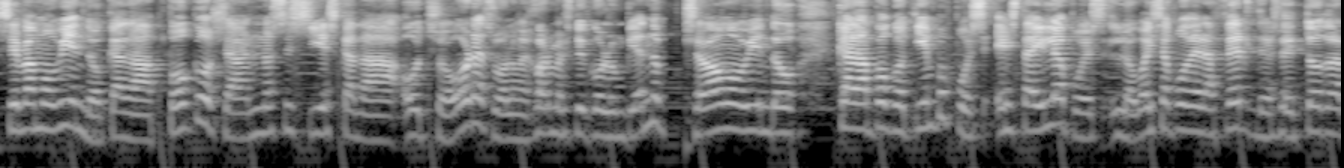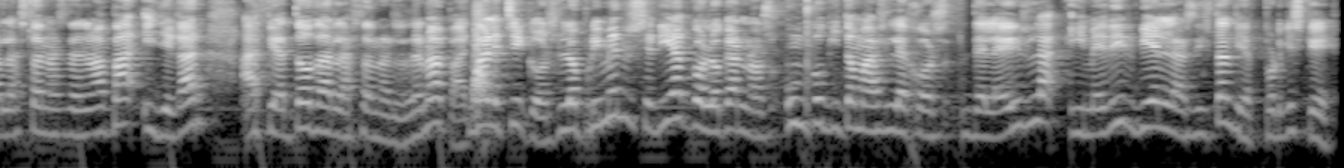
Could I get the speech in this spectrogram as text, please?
se va moviendo cada poco, o sea, no sé si es cada 8 horas o a lo mejor me estoy columpiando, se va moviendo cada poco tiempo, pues esta isla pues lo vais a poder hacer desde todas las zonas del mapa y llegar hacia todas las zonas del mapa. Vale chicos, lo primero sería colocarnos un poquito más lejos de la isla y medir bien las distancias Porque es que,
